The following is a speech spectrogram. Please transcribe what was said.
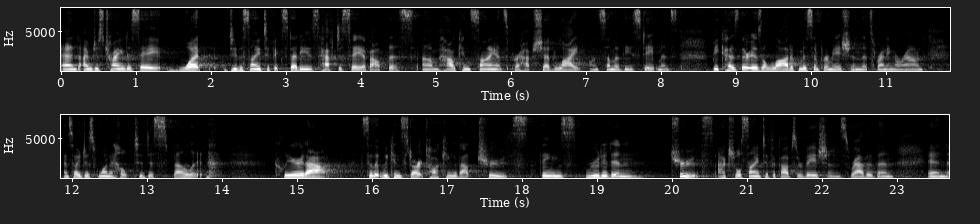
and I'm just trying to say, what do the scientific studies have to say about this? Um, how can science perhaps shed light on some of these statements? Because there is a lot of misinformation that's running around. And so I just want to help to dispel it, clear it out, so that we can start talking about truths, things rooted in truths, actual scientific observations, rather than in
